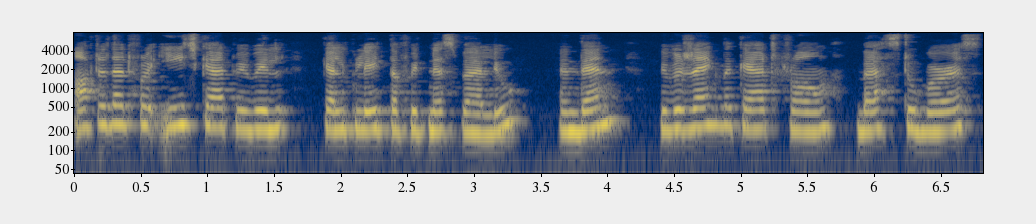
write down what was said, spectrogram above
After that for each cat we will calculate the fitness value and then we will rank the cat from best to worst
